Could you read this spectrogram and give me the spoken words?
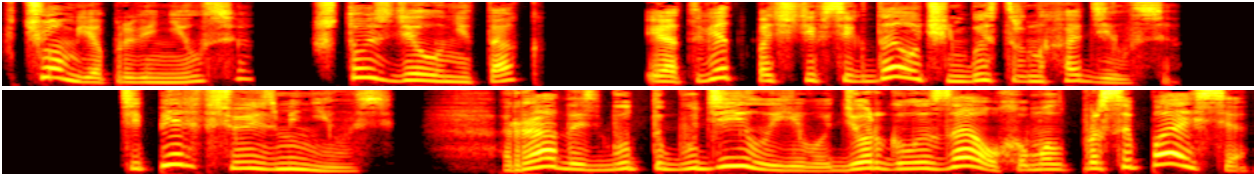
в чем я провинился, что сделал не так, и ответ почти всегда очень быстро находился. Теперь все изменилось. Радость будто будила его, дергала за ухо, мол, просыпайся,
